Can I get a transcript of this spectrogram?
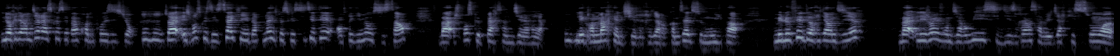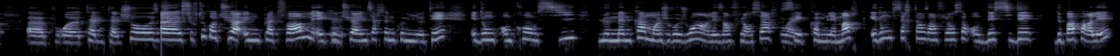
Ne rien dire, est-ce que c'est pas prendre position? Mhm. tu vois Et je pense que c'est ça qui est hyper complexe parce que si c'était entre guillemets aussi simple, bah je pense que personne dirait rien. Mhm. Les grandes marques elles diraient rien, comme ça elles se mouillent pas. Mais le fait de rien dire, bah, les gens ils vont dire oui, s'ils disent rien, ça veut dire qu'ils sont euh, euh, pour euh, telle ou telle chose. surtout quand tu as une plateforme et que mm. tu as une certaine communauté. Et donc on prend aussi le même cas, moi je rejoins les influenceurs, c'est comme les marques. Et donc certains influenceurs ont décidé de pas parler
